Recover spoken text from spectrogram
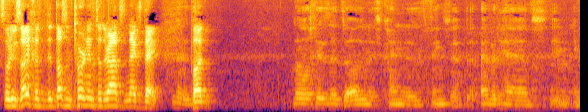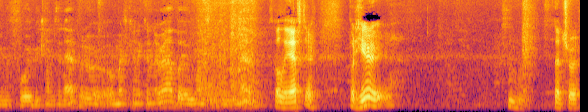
So he's doesn't turn into the Rabbs the next day, but. The is that the other is kind of the things that the Evid has even, even before he becomes an Evid, or, or of rabbi once he becomes an Evid. It's only after. But here, hmm, not sure.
